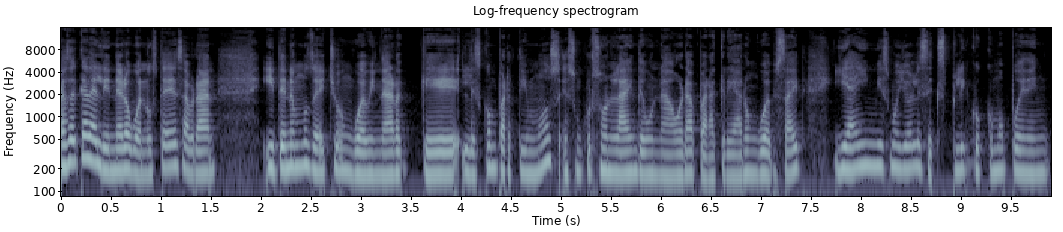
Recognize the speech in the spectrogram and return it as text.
Acerca del dinero, bueno, ustedes sabrán y tenemos de hecho un webinar que les compartimos, es un curso online de una hora para crear un website y ahí mismo yo les explico cómo pueden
